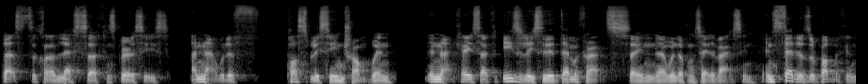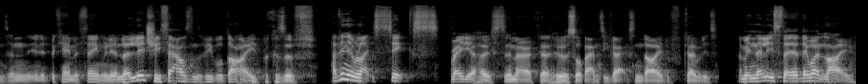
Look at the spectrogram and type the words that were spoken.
That's the kind of lesser conspiracies. And that would have possibly seen Trump win. In that case, I could easily see the Democrats saying, no, we're not going to take the vaccine. Instead, it was Republicans, and it became a thing. Know, literally thousands of people died because of, I think there were like six radio hosts in America who were sort of anti vax and died of COVID. I mean, at least they, they weren't lying.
